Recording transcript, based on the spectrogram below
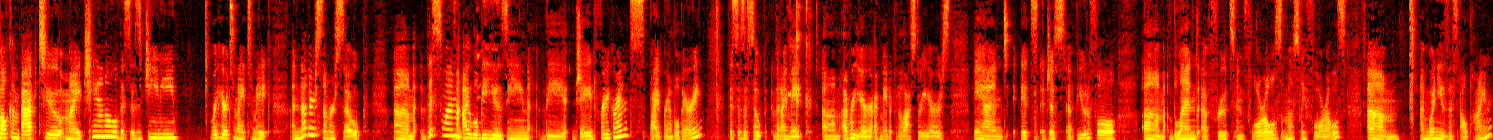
welcome back to my channel. This is Jeannie. We're here tonight to make another summer soap. Um, this one I will be using the Jade Fragrance by Brambleberry. This is a soap that I make um, every year. I've made it for the last three years and it's just a beautiful um, blend of fruits and florals, mostly florals. Um, I'm going to use this Alpine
